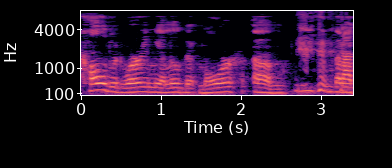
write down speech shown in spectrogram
cold would worry me a little bit more. Um, but I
